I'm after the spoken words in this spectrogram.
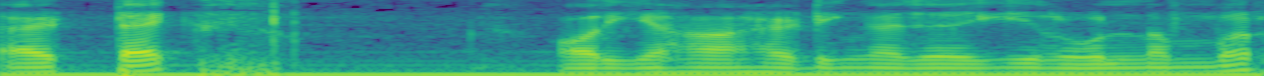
एड टैक्स और यहाँ हेडिंग आ जाएगी रोल नंबर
